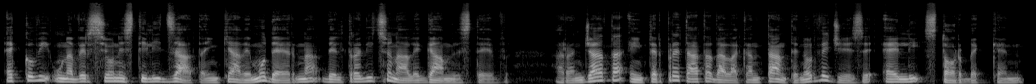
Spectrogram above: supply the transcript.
Eccovi una versione stilizzata in chiave moderna del tradizionale Gammelstev, arrangiata e interpretata dalla cantante norvegese Ellie Storbecken.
